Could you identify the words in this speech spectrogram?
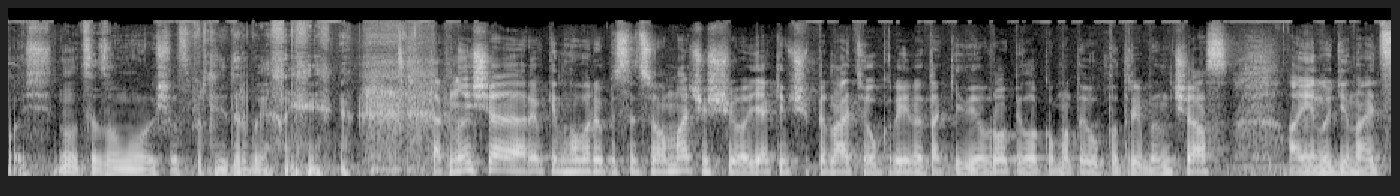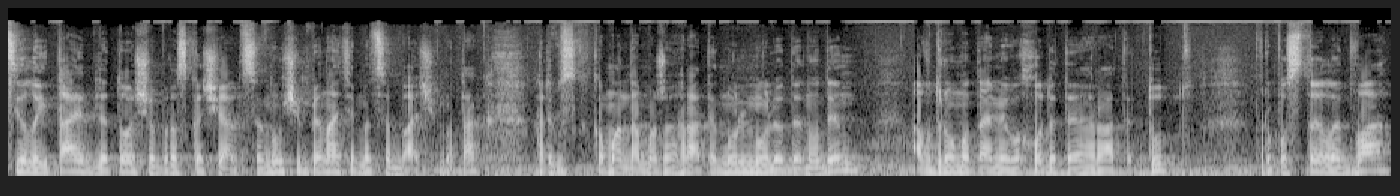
Ось ну це за умови, що спортлідер виграє. Так, ну і ще Ривкін говорив після цього матчу, що як і в чемпіонаті України, так і в Європі локомотиву потрібен час, а іноді навіть цілий тайм для того, щоб розкачатися. Ну, в чемпіонаті ми це бачимо. Так? Харківська команда може грати 0-0, 1-1, а в другому таймі виходити і грати. Тут пропустили два,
